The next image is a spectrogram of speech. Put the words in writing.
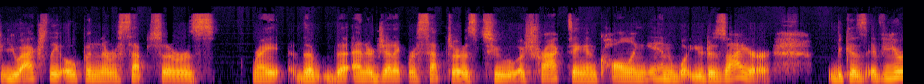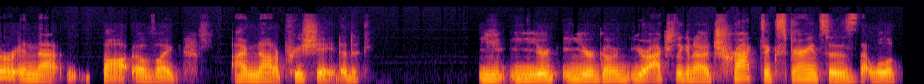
You actually open the receptors, right? The the energetic receptors to attracting and calling in what you desire. Because if you're in that thought of like, I'm not appreciated, you're you're going you're actually going to attract experiences that will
